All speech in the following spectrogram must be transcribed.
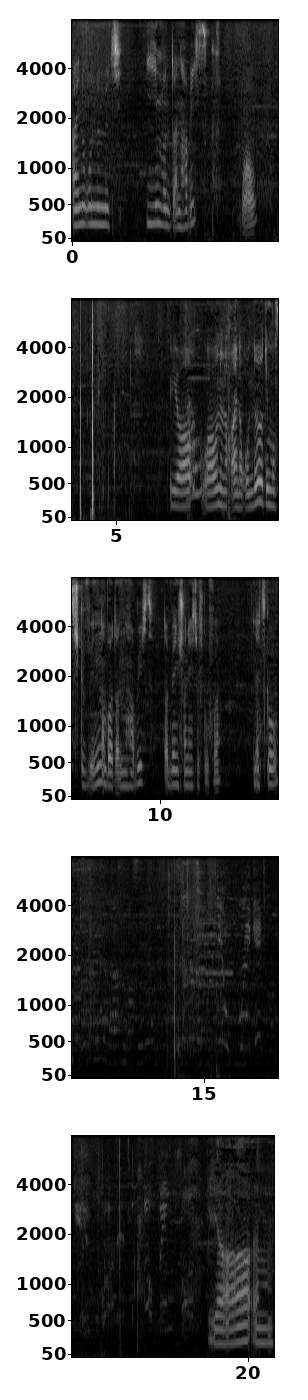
eine Runde mit ihm und dann habe ich's. Wow. Ja, wow, nur noch eine Runde. Die muss ich gewinnen, aber dann habe ich's. Dann bin ich schon nächste Stufe. Let's go. Ja, ähm.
